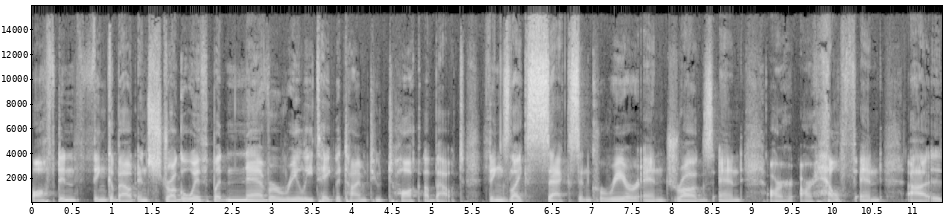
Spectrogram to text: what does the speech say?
often think about and struggle with, but never really take the time to talk about. Things like sex and career and drugs and our, our health and uh,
